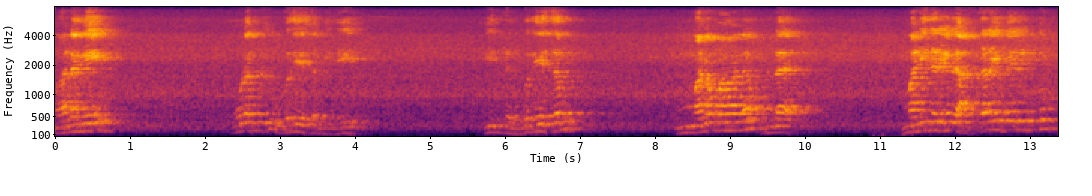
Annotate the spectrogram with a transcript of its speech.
மனமே உனக்கு உபதேசம் இது. இந்த உபதேசம் மனமான உள்ள. மனிதர்கள் அத்தனை பேருக்கும்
